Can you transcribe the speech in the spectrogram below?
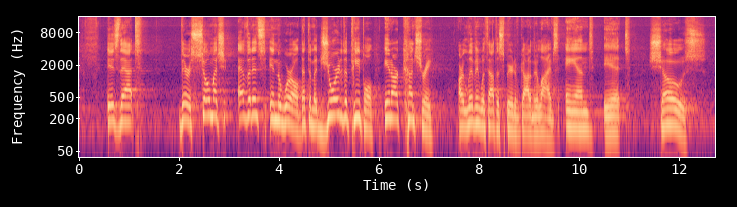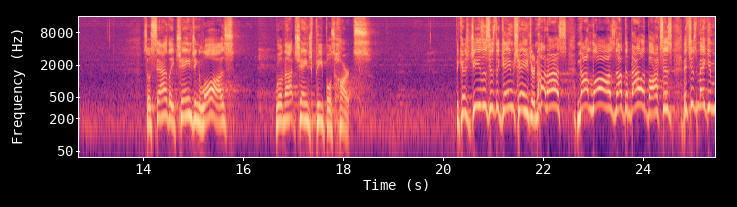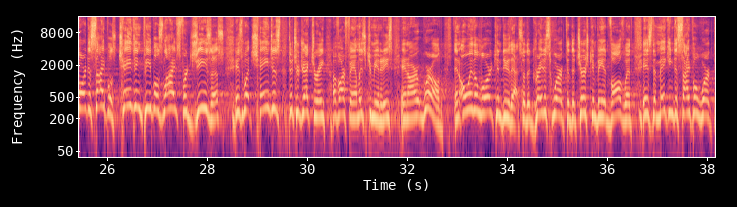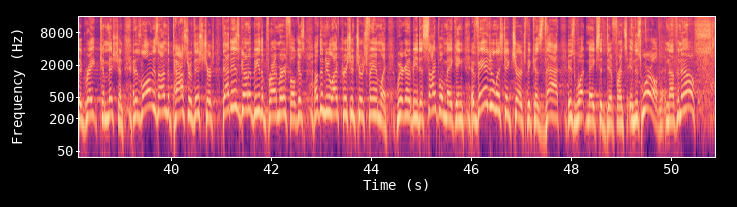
is that there is so much evidence in the world that the majority of the people in our country are living without the Spirit of God in their lives, and it shows. So sadly, changing laws will not change people's hearts. Because Jesus is the game changer, not us, not laws, not the ballot boxes. It's just making more disciples. Changing people's lives for Jesus is what changes the trajectory of our families, communities, and our world. And only the Lord can do that. So, the greatest work that the church can be involved with is the making disciple work, the Great Commission. And as long as I'm the pastor of this church, that is going to be the primary focus of the New Life Christian Church family. We're going to be disciple making, evangelistic church because that is what makes a difference in this world nothing nothing else.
